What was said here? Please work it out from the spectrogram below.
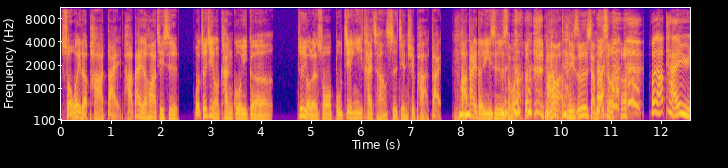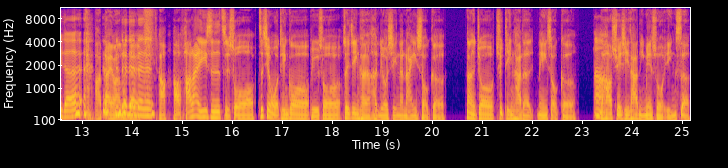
所谓的爬带，爬带的话，其实我最近有看过一个，就是有人说不建议太长时间去爬带。爬带的意思是什么？你干嘛？你是不是想到什么？我想要台语的。爬带嘛，对对对对？对，好好，爬带的意思是指说，之前我听过，比如说最近可能很流行的哪一首歌，那你就去听他的那一首歌，嗯。然后学习它里面所有音色，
